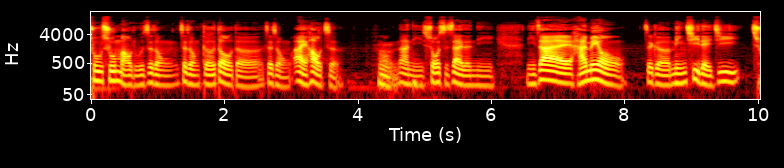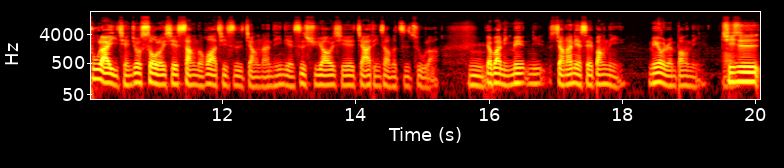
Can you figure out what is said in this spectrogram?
初出茅庐这种这种格斗的这种爱好者，嗯，那你说实在的，你你在还没有这个名气累积出来以前就受了一些伤的话，其实讲难听点是需要一些家庭上的资助啦，嗯，要不然你没你讲难点谁帮你？没有人帮你。其实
